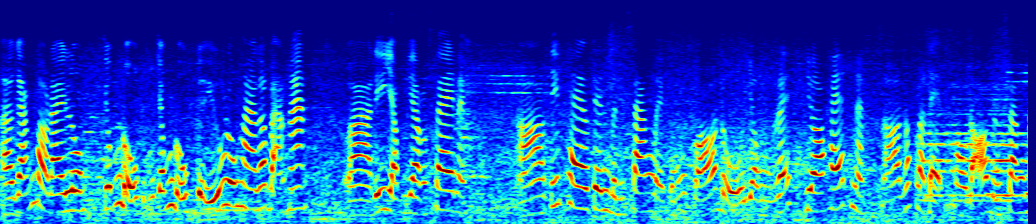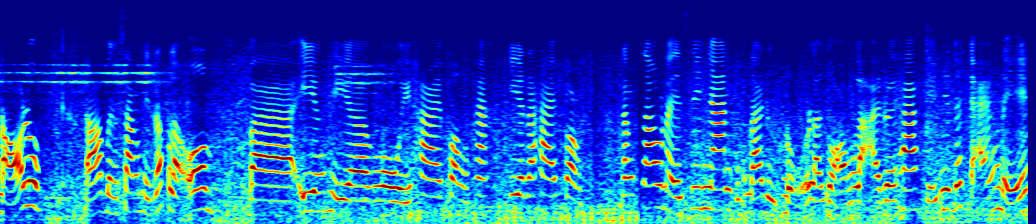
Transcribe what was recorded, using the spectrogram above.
à, gắn vào đây luôn. Chống đổ cũng chống đổ kiểu luôn ha các bạn ha. Và đi dọc dàn xe này đó, tiếp theo trên bình xăng này cũng có độ dòng red do hết nè. Đó rất là đẹp màu đỏ bình xăng đỏ luôn. Đó bình xăng thì rất là ôm và yên thì ờ, ngồi hai phần ha, chia ra hai phần. Đằng sau này xi nhan cũng đã được độ là gọn lại rồi ha, kiểu như cái cản để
